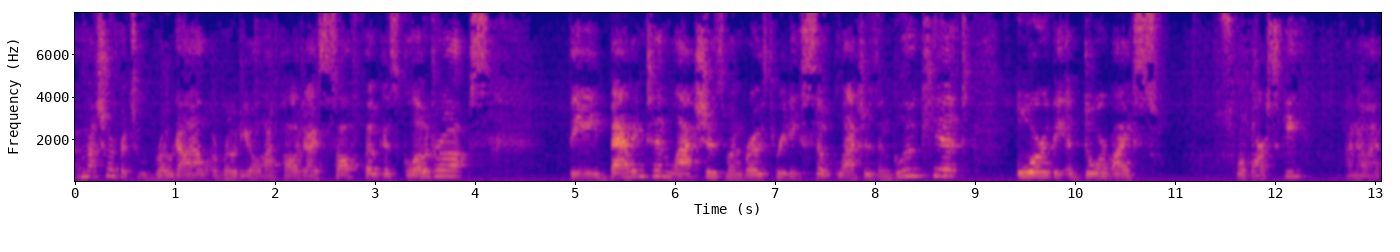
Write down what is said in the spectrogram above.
I'm not sure if it's Rodial or Rodial, I apologize, Soft Focus Glow Drops, the Battington Lashes Monroe 3D Silk Lashes and Glue Kit, or the Adore by Swarovski. I know I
